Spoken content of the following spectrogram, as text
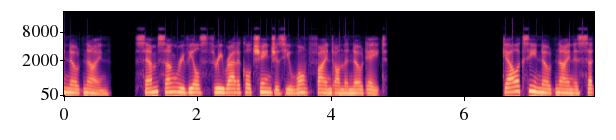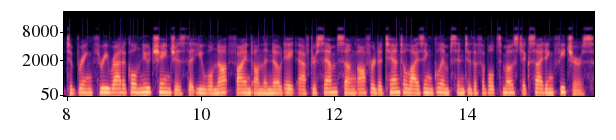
Note 9, Samsung reveals 3 radical changes you won't find on the Note 8. Galaxy Note 9 is set to bring 3 radical new changes that you will not find on the Note 8 after Samsung offered a tantalizing glimpse into the phablet's most exciting features.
